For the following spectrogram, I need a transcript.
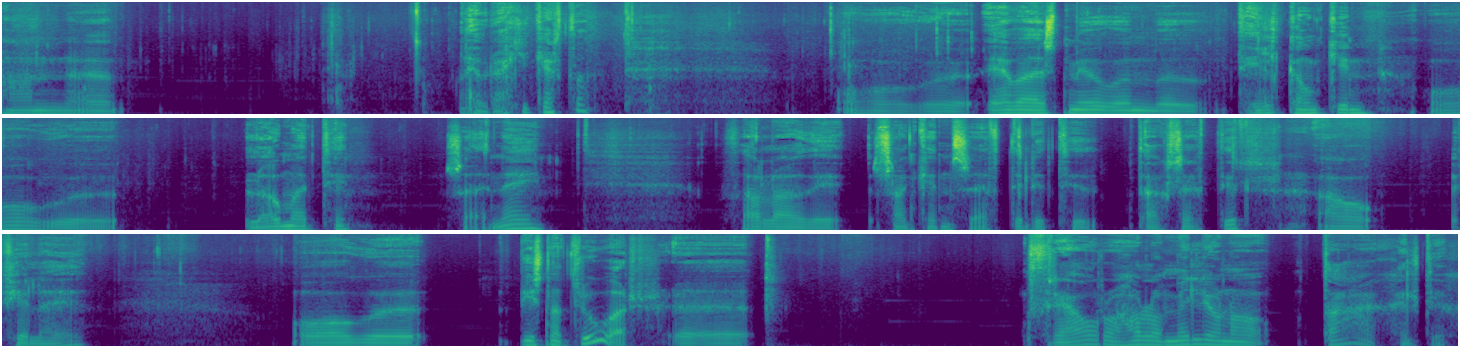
hann hefur ekki gert það og uh, efaðist mjög um uh, tilgangin og uh, lögmætti saði nei. Þá lagði sankjens eftirlitið dagsektir á félagið og bísna trúar þrjára og halva miljón á dag held ég.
